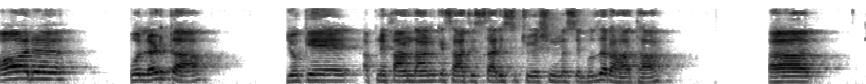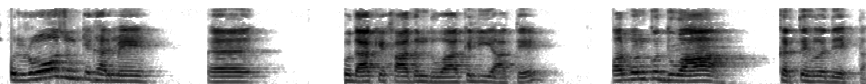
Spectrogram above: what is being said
और वो लड़का जो कि अपने खानदान के साथ इस सारी सिचुएशन में से गुजर रहा था रोज उनके घर में खुदा के खादम दुआ के लिए आते और वो उनको दुआ करते हुए देखता।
